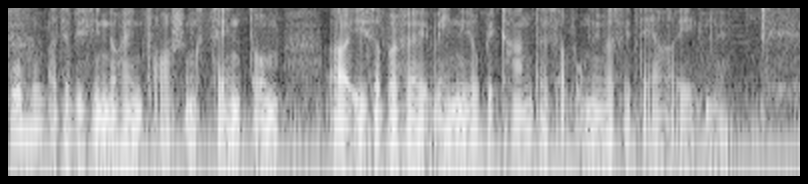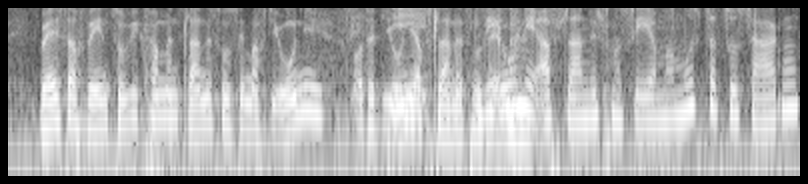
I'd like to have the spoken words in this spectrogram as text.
Mhm. Also wir sind noch ein Forschungszentrum, äh, ist aber weniger bekannt als auf universitärer Ebene. Wer ist auf wen zugekommen? Das Landesmuseum auf die Uni oder die, die, Uni aufs Landesmuseum? Die Uni aufs Landesmuseum. Man muss dazu sagen,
